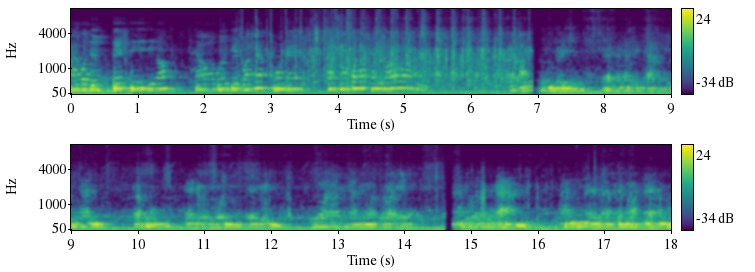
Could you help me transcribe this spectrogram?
มา ถึงเต็นที่พี่น้องชาวอำเภอเชียงขวัญและพอใจทำงานต้อนรับพี่น้องรัฐมนตรีและคณะติดตามทุกท่านกระผมนายโสพลใจยื่นผู้ว่าราชการจังหวัดร้อยเอ็ดคณะส่วนราชการ ทั้งในระดับจังหวัดและอำเภ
